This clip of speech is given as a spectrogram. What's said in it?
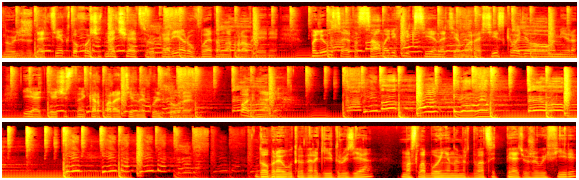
ну или же для тех, кто хочет начать свою карьеру в этом направлении. Плюс это саморефлексия на тему российского делового мира и отечественной корпоративной культуры. Погнали! Доброе утро, дорогие друзья! Маслобойня номер 25 уже в эфире.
